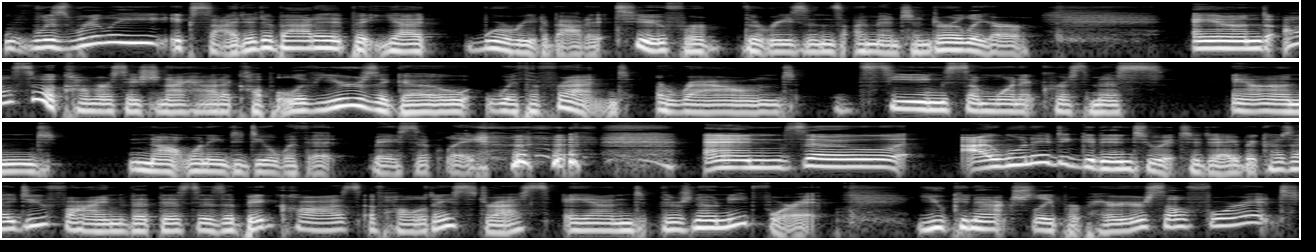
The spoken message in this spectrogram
was really excited about it, but yet worried about it too, for the reasons I mentioned earlier. And also a conversation I had a couple of years ago with a friend around seeing someone at Christmas and not wanting to deal with it, basically. and so I wanted to get into it today because I do find that this is a big cause of holiday stress and there's no need for it. You can actually prepare yourself for it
